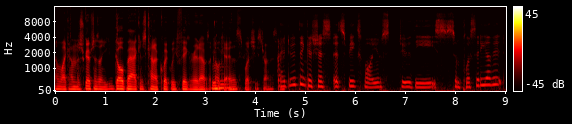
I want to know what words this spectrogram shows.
and like on the descriptions, and you go back and just kind of quickly figure it out. It's like, Mhm. okay, that's what she's trying to say. I do think it's just it speaks volumes to the simplicity of it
